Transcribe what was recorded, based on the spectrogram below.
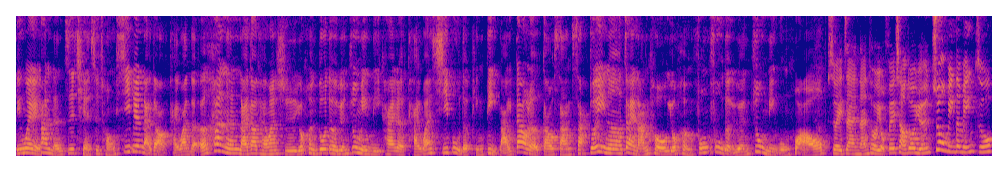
因为汉人之前是从西边来到台湾的，而汉人来到台湾时，有很多的原住民离开了台湾西部的平地，来到了高山上。所以呢，在南头有很丰富的原住民文化哦，所以在南投有非常多原住民的民族，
